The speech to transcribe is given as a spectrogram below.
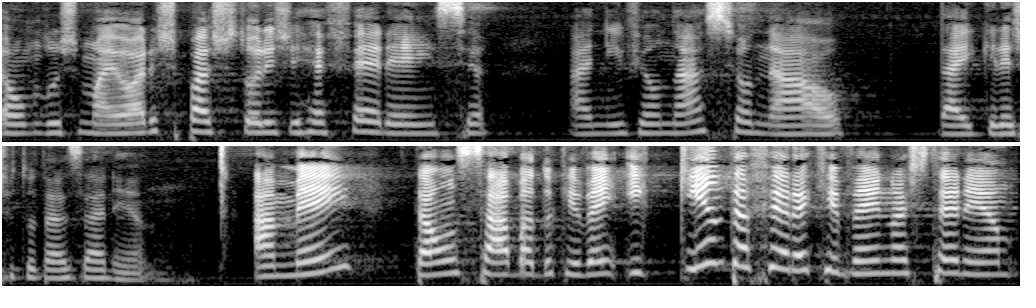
é um dos maiores pastores de referência a nível nacional da Igreja do Nazareno. Amém? Então, sábado que vem e quinta-feira que vem nós teremos.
